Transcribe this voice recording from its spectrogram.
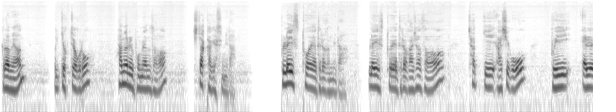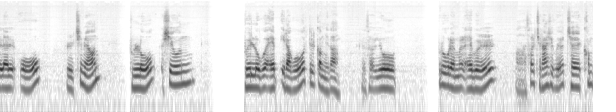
그러면 본격적으로 화면을 보면서 시작하겠습니다. 플레이 스토어에 들어갑니다. 플레이 스토어에 들어가셔서 찾기 하시고 VLLO를 치면 블로 쉬운 브이로그 앱이라고 뜰 겁니다. 그래서 이 프로그램을 앱을 어, 설치를 하시고요. 제, 컴,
